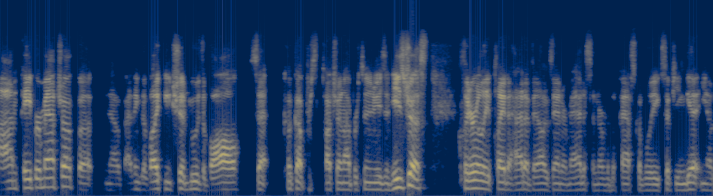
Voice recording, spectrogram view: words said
on paper matchup, but you know I think the Vikings should move the ball, set Cook up for some touchdown opportunities, and he's just clearly played ahead of Alexander Mattison over the past couple weeks. If you can get you know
